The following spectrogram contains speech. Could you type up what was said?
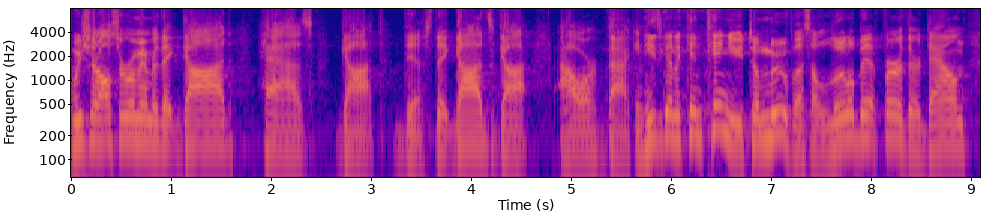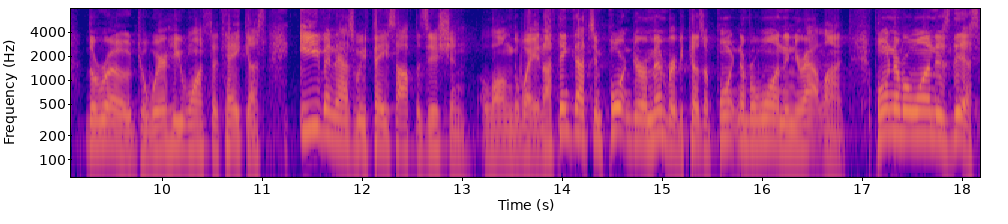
We should also remember that God has got this, that God's got our back. And He's going to continue to move us a little bit further down the road to where He wants to take us, even as we face opposition along the way. And I think that's important to remember because of point number one in your outline. Point number one is this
